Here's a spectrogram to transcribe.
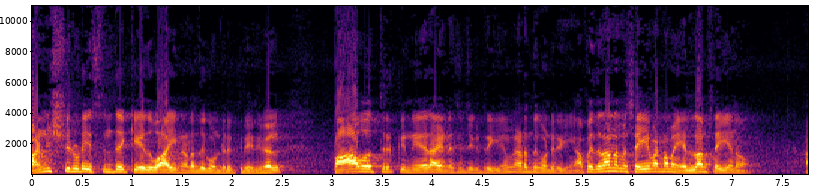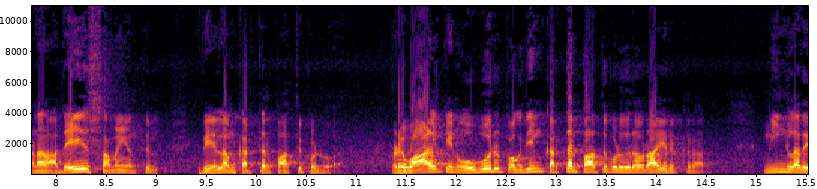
மனுஷருடைய சிந்தைக்கு ஏதுவாய் நடந்து கொண்டிருக்கிறீர்கள். பாவத்திற்கு நேராக என்ன செஞ்சுக்கிட்டு இருக்கீங்க நடந்து கொண்டிருக்கீங்க. அப்போ இதெல்லாம் நம்ம செய்ய வேண்டாம் நம்ம எல்லாம் செய்யணும். ஆனால் அதே சமயத்தில் இதையெல்லாம் கர்த்தர் பார்த்து கொள்வார். அவருடைய வாழ்க்கையின் ஒவ்வொரு பகுதியும் கர்த்தர் பார்த்து கொள்கிறவராக இருக்கிறார். நீங்கள் அதை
